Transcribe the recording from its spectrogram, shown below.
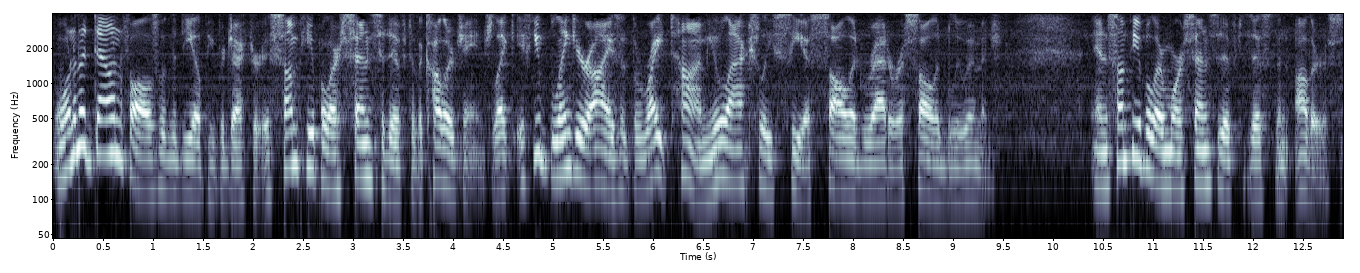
one of the downfalls with the DLP projector is some people are sensitive to the color change. Like if you blink your eyes at the right time you'll actually see a solid red or a solid blue image. And some people are more sensitive to this than others.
